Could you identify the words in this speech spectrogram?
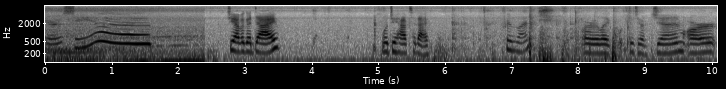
Here she is. Do you have a good day? What'd you have today? For lunch. Or like, did you have gym, art?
